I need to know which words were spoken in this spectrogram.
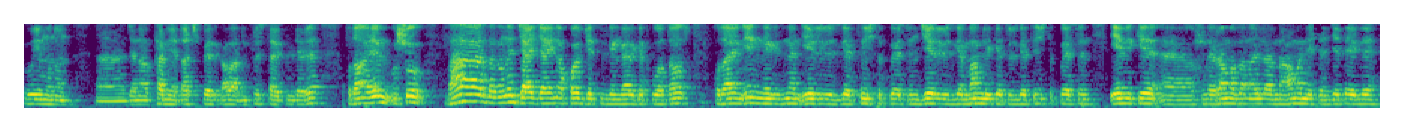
уюмунун жанагы кабинет ачып бердик алардын представительдери кудайым ушул баардыгын жай жайына коюп жеткизгенге аракет кылып атабыз кудайым эң негизинен элибизге тынчтык берсин жерибизге мамлекетибизге тынчтык берсин эмики ушундай рамазан айларына аман эсен жетели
